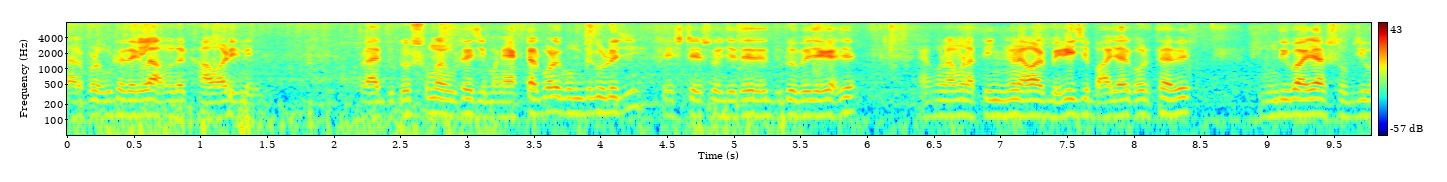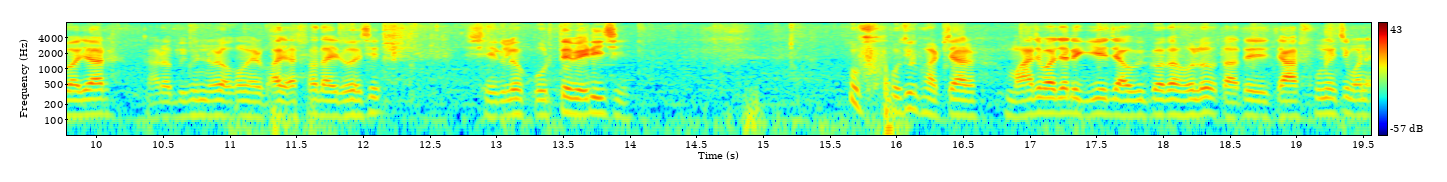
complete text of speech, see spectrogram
তারপরে উঠে দেখলাম আমাদের খাবারই নেই। প্রায় দুটোর সময় উঠেছি মানে একটার পরে ঘুম থেকে উঠেছি ফ্রেশ ট্রেশ হয়ে যেতে যেতে দুটো বেজে গেছে। এখন আমরা তিনজন আবার বেরিয়েছি বাজার করতে হবে। মুদি বাজার, সবজি বাজার আরও বিভিন্ন রকমের বাজার সদাই রয়েছে, সেগুলো করতে বেরিয়েছি। উফ, প্রচুর ফাটছে, আর মাছ বাজারে গিয়ে যা অভিজ্ঞতা হলো, তাতে যা শুনেছি মানে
